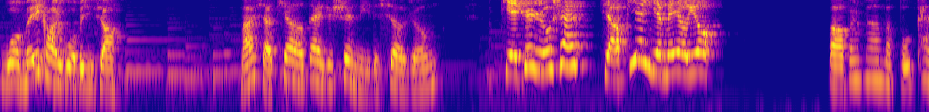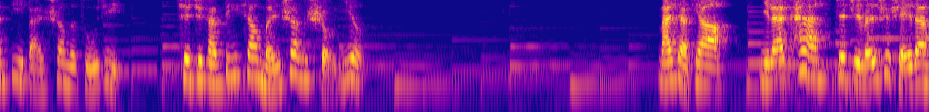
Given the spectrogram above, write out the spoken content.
我没开过冰箱。马小跳带着胜利的笑容，铁证如山，狡辩也没有用。宝贝妈妈不看地板上的足迹，却去看冰箱门上的手印。马小跳，你来看这指纹是谁的？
